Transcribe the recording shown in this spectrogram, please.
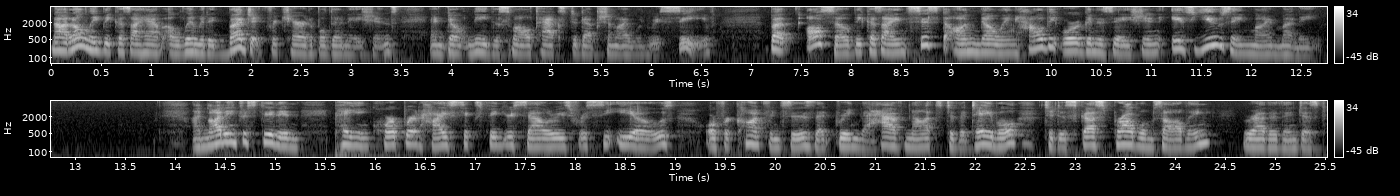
Not only because I have a limited budget for charitable donations and don't need the small tax deduction I would receive, but also because I insist on knowing how the organization is using my money. I'm not interested in paying corporate high six figure salaries for CEOs or for conferences that bring the have nots to the table to discuss problem solving rather than just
